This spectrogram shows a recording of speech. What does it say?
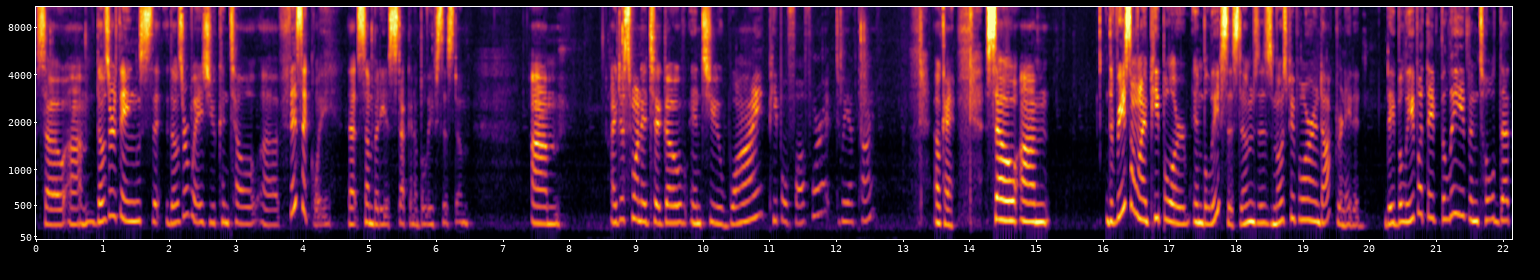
So um, those are things that those are ways you can tell uh, physically that somebody is stuck in a belief system. Um, I just wanted to go into why people fall for it. Do we have time? Okay, so um, the reason why people are in belief systems is most people are indoctrinated. They believe what they believe and told that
